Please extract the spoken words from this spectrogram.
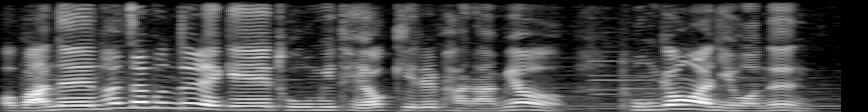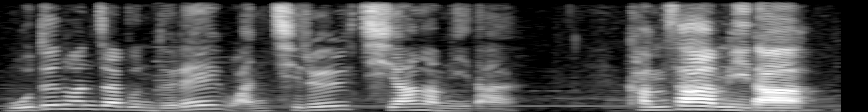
어, 많은 환자분들에게 도움이 되었기를 바라며 동경한 의원은 모든 환자분들의 완치를 지향합니다 감사합니다.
